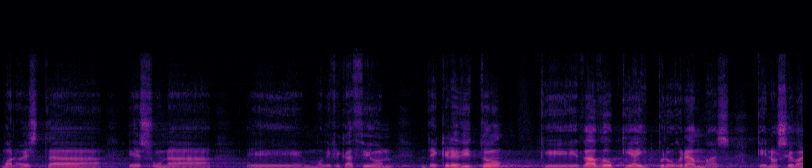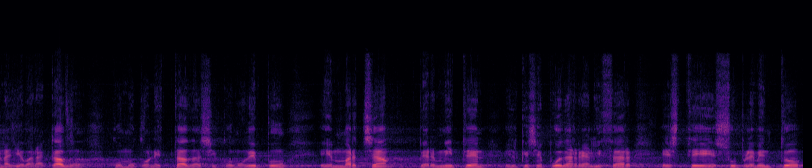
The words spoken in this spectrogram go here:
Bueno, esta es una eh, modificación de crédito que, dado que hay programas que no se van a llevar a cabo, como Conectadas y como Depo, en marcha, permiten el que se pueda realizar este suplemento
